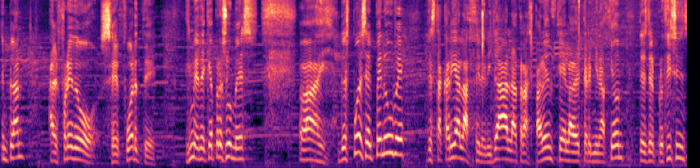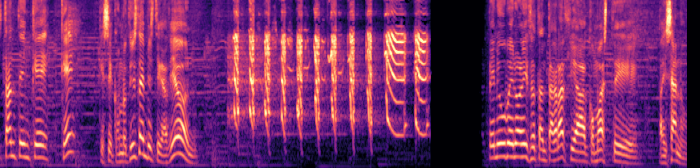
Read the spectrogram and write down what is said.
en plan, Alfredo, sé fuerte. Dime, ¿de qué presumes? Ay, después el PNV destacaría la celeridad, la transparencia y la determinación desde el preciso instante en que, ¿qué? Que se conoció esta investigación. El PNV no le hizo tanta gracia como a este paisano.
